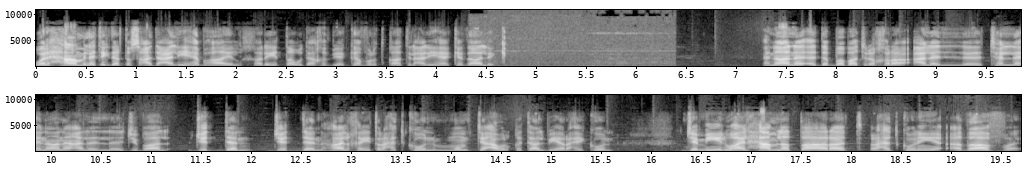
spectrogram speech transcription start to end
والحاملة تقدر تصعد عليها بهاي الخريطة وتأخذ بها كفر تقاتل عليها. كذلك هنا الدبابات الأخرى على التلة هنا على الجبال. جدا جدا. هاي الخريطة راح تكون ممتعة والقتال بها راح يكون جميل وهاي الحاملة الطائرات راح تكون هي أضافة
